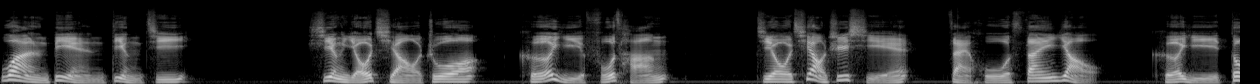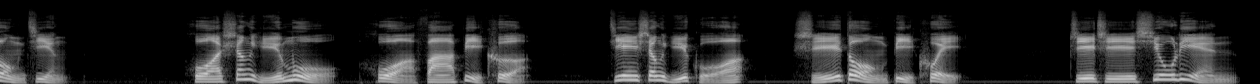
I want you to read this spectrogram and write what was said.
万变定机。性有巧拙，可以伏藏。九窍之邪，在乎三要。可以动静，火生于木，或发必克；坚生于国，时动必溃。知之修炼，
